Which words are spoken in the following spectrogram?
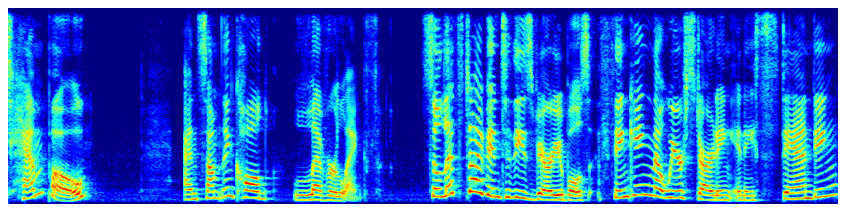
tempo, and something called lever length. So let's dive into these variables, thinking that we are starting in a standing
